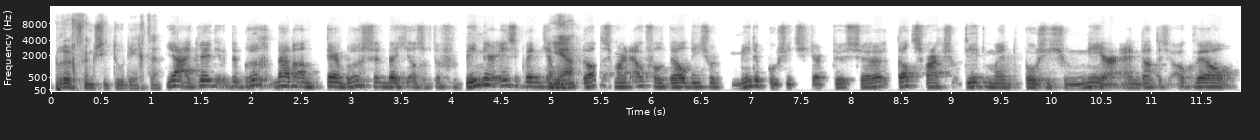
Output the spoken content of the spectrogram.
brugfunctie toedichten? Ja, ik weet, de brug, nou, aan ter brug is een beetje alsof het een verbinder is. Ik weet niet helemaal ja. of dat is, maar in elk geval wel die soort middenpositie daartussen. Dat is waar ik ze op dit moment positioneer. En dat is ook wel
